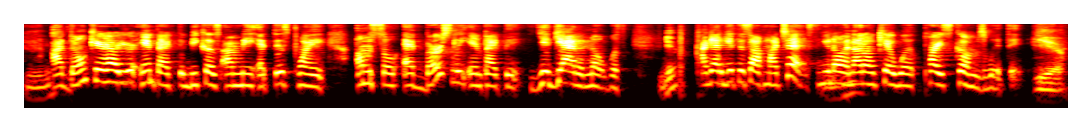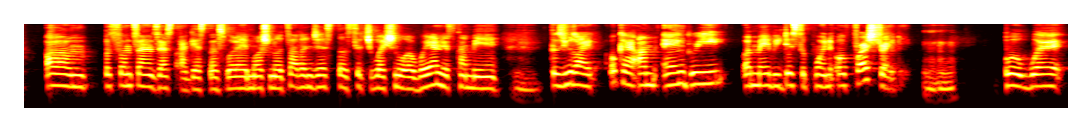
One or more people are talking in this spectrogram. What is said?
Mhm. I don't care how you're impacted because I mean, at this point, I'm so adversely impacted. You gotta know what's. Yeah. I gotta get this off my chest, you know, and I don't care what price comes with it. Yeah. Um, but sometimes that's I guess that's where emotional intelligence, the situational awareness come in. Because you're like, okay, I'm angry or maybe disappointed or frustrated. But what,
